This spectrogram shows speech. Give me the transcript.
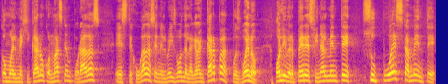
como el mexicano con más temporadas este, jugadas en el béisbol de la Gran Carpa. Pues bueno, Oliver Pérez finalmente, supuestamente,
